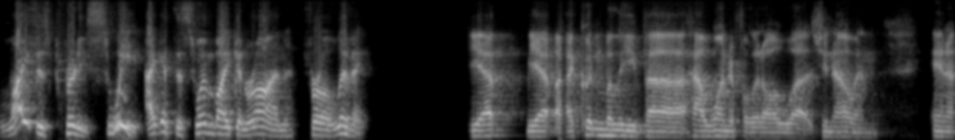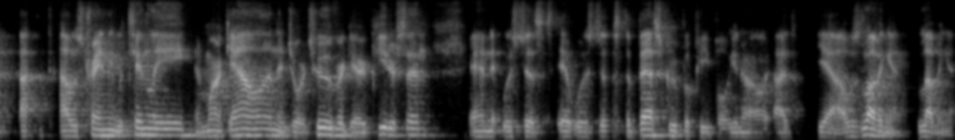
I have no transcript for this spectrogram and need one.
life is pretty sweet. I get to swim, bike, and run for a living. Yep, yep. I couldn't believe uh, how wonderful it all was, you know. And and I, I, I, was training with Tinley and Mark Allen and George Hoover, Gary Peterson, and it was just it was just the best group of people, you know. I, yeah, I was loving it, loving it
